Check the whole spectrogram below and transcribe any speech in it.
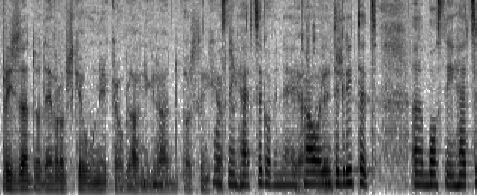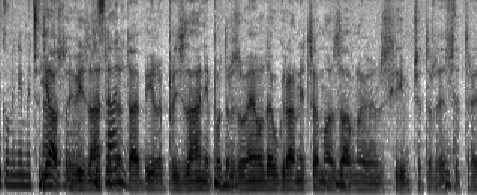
priznat od Evropske unije kao glavni grad Bosne i Hercegovine. Bosne i Hercegovine, kao integritet E, Bosni i Hercegovini međunarodno Jasno, i vi znate da ta bile priznanje podrazumelo da je u granicama mhm. zavnojenskim 43.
